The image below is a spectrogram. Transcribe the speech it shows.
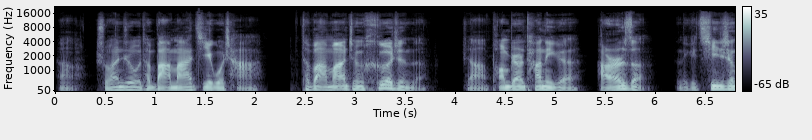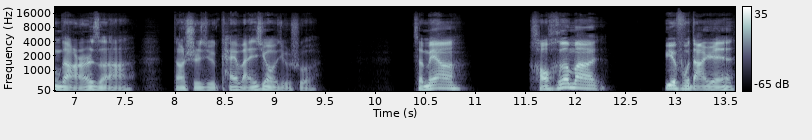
啊，说完之后，他爸妈接过茶，他爸妈正喝着呢，啊？旁边他那个儿子，那个亲生的儿子啊，当时就开玩笑就说：“怎么样，好喝吗，岳父大人？”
